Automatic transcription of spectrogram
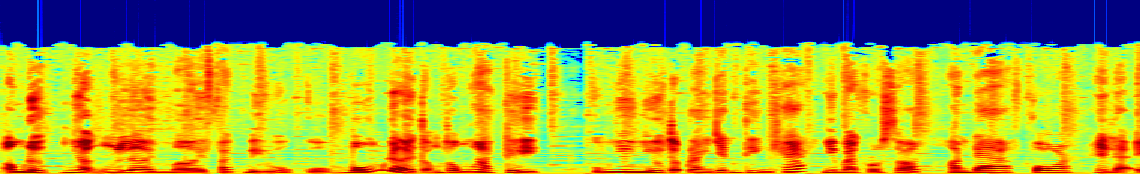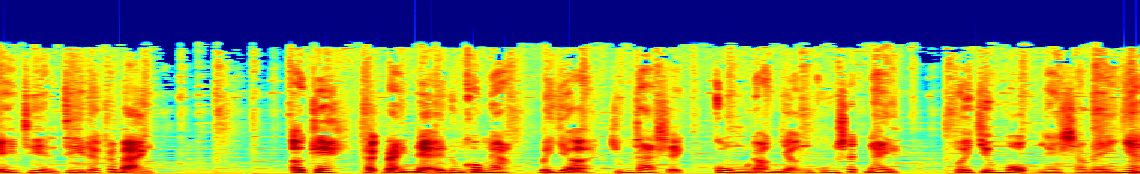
Ông được nhận lời mời phát biểu của bốn đời tổng thống Hoa Kỳ cũng như nhiều tập đoàn danh tiếng khác như Microsoft, Honda, Ford hay là AT&T đó các bạn. Ok, thật đáng nể đúng không nào? Bây giờ chúng ta sẽ cùng đón nhận cuốn sách này với chương 1 ngay sau đây nhé.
